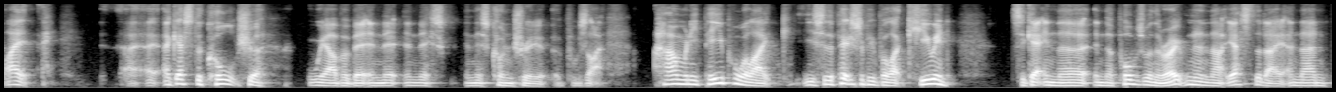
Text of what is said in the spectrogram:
like I, I guess the culture we have a bit in the, in this in this country was like how many people were like you see the pictures of people like queuing to get in the in the pubs when they're opening that yesterday and then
